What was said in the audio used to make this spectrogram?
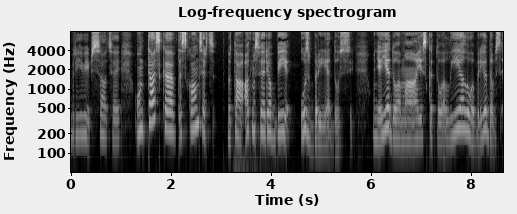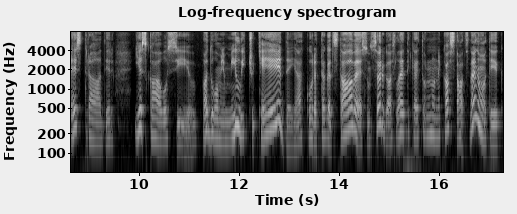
brīvības saucēji. Un tas, ka tas koncerts, nu, tā atmosfēra jau bija uzbriedusi. Un, ja iedomājas, ka to lielo brīvdabas estrādi ir ieskāvusi padomju miliču ķēde, ja, kura tagad stāvēs un sargās, lai tikai tur nu, nekas tāds nenotiek,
